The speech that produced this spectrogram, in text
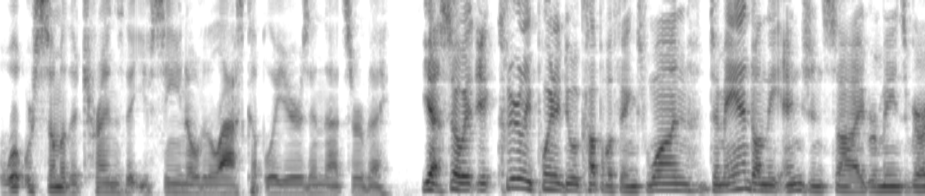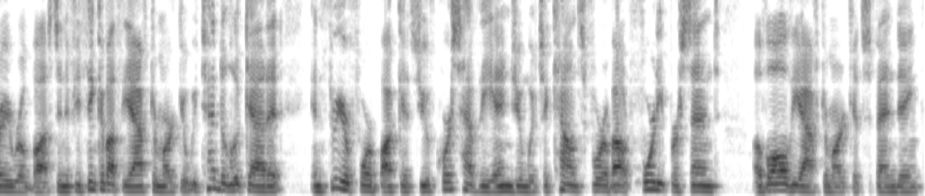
What were some of the trends that you've seen over the last couple of years in that survey? Yeah, so it, it, clearly pointed to a couple of things. One, demand on the engine side remains very robust. And if you think about the aftermarket, we tend to look at it in three or four buckets. You, of course, have the engine, which accounts for about 40% of all the aftermarket spending.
